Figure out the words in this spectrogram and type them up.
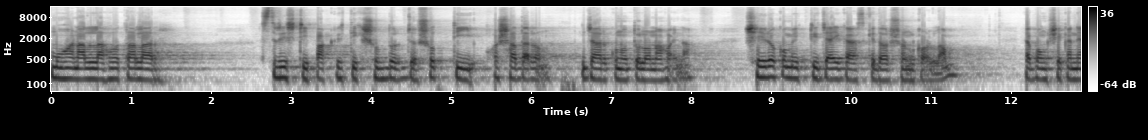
মহান আল্লাহ তালার সৃষ্টি প্রাকৃতিক সৌন্দর্য সত্যি অসাধারণ, যার কোনো তুলনা হয় না। সেই রকম একটি জায়গা আজকে দর্শন করলাম এবং সেখানে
